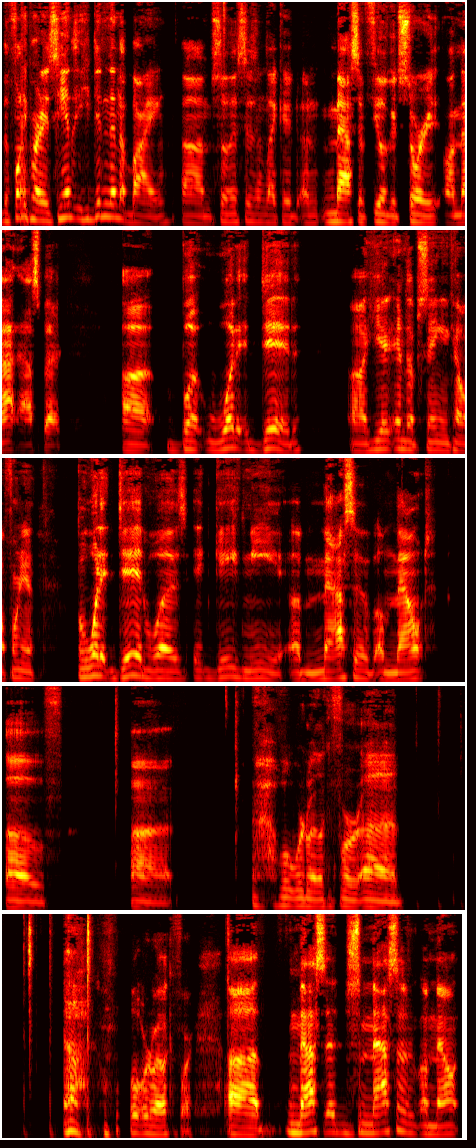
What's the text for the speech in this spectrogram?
the funny part is he he didn't end up buying um so this isn't like a, a massive feel good story on that aspect uh but what it did uh he ended up staying in california but what it did was it gave me a massive amount of uh what word am i looking for uh uh, what word am I looking for? Uh, massive, just a massive amount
